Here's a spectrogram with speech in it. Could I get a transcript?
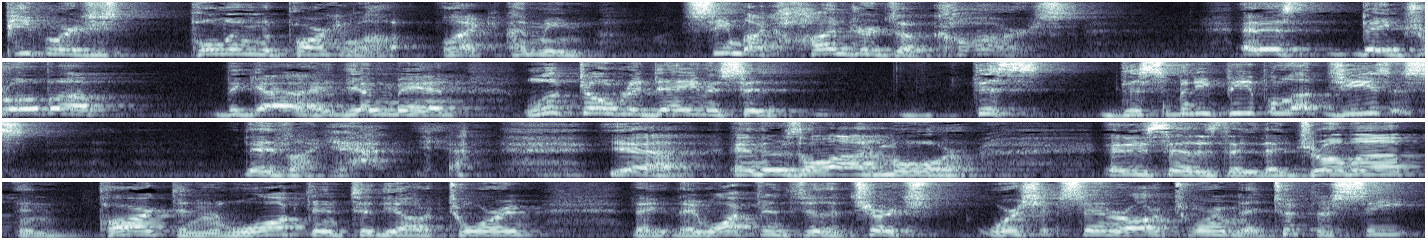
people are just pulling in the parking lot. Like, I mean, seemed like hundreds of cars. And as they drove up, the guy, the young man, looked over to Dave and said, This this many people love Jesus? Dave's like, Yeah, yeah, yeah. And there's a lot more. And he said as they, they drove up and parked and walked into the auditorium, they, they walked into the church worship center auditorium, they took their seat,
